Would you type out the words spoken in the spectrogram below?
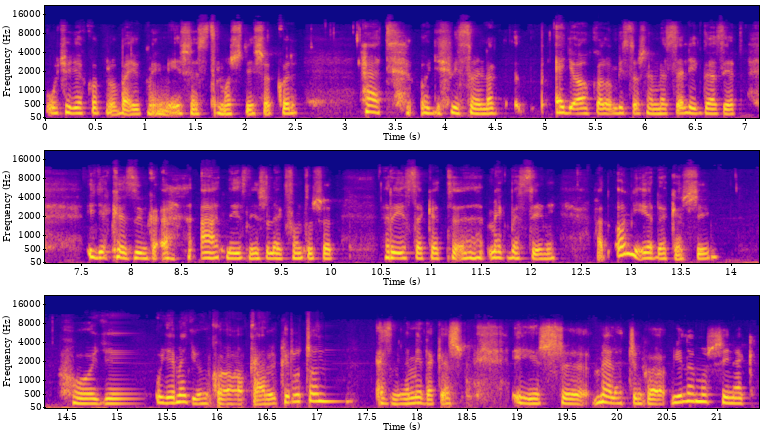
úgyhogy akkor próbáljuk meg mi is ezt most, és akkor hát, úgy viszonylag egy alkalom biztos nem lesz elég, de azért igyekezzünk átnézni, és a legfontosabb részeket eh, megbeszélni. Hát ami érdekesség, hogy ugye megyünk a Károly körúton, ez nem érdekes, és eh, mellettünk a villamosínek,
